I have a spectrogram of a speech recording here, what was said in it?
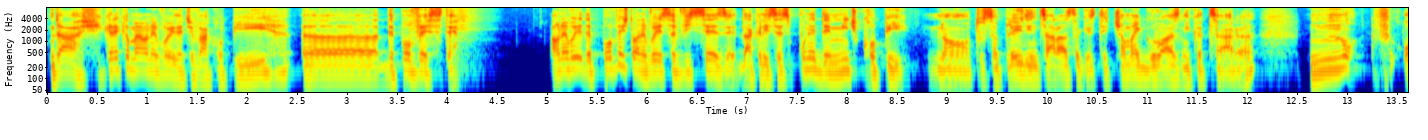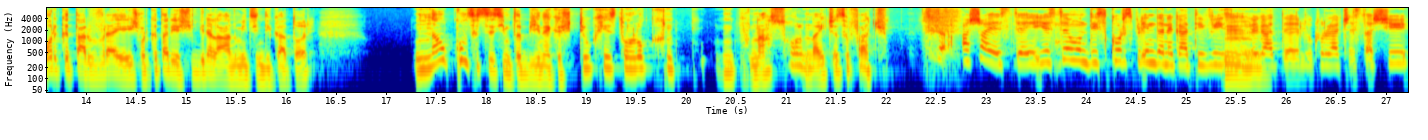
Da, și cred că mai au nevoie de ceva copii, uh, de poveste. Au nevoie de poveste, au nevoie să viseze. Dacă li se spune de mici copii, no, tu să pleci din țara asta, că este cea mai groaznică țară, nu, oricât ar vrea ei și oricât ar ieși bine la anumiți indicatori, n-au cum să se simtă bine, că știu că este un loc nasol, n-ai ce să faci. Da, așa este. Este un discurs plin de negativism mm. legat de lucrul acesta și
